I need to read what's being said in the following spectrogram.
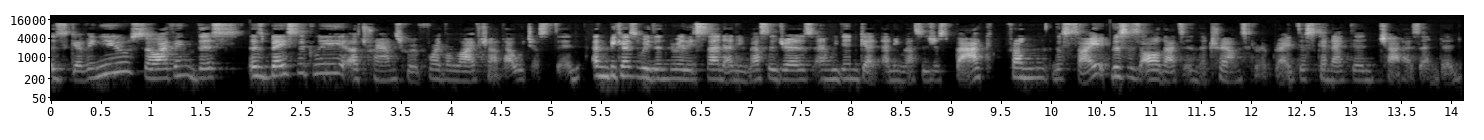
is giving you. So I think this is basically a transcript for the live chat that we just did. And because we didn't really send any messages and we didn't get any messages back from the site, this is all that's in the transcript, right? Disconnected chat has ended.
